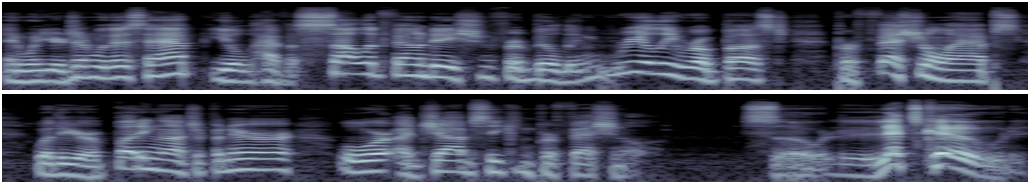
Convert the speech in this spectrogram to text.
And when you're done with this app, you'll have a solid foundation for building really robust professional apps, whether you're a budding entrepreneur or a job seeking professional. So let's code!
